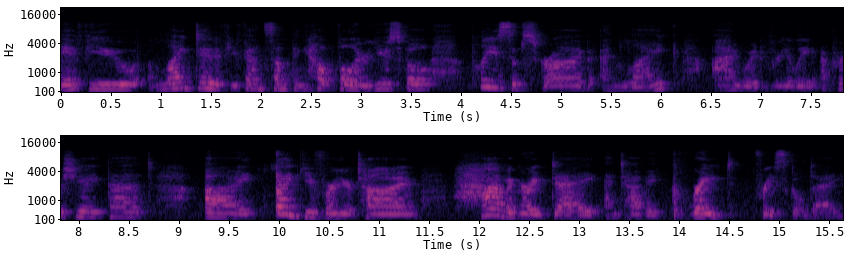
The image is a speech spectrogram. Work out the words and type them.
If you liked it, if you found something helpful or useful, please subscribe and like. I would really appreciate that. I thank you for your time. Have a great day and have a great preschool day.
